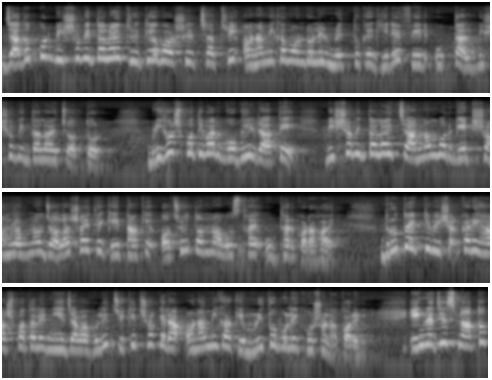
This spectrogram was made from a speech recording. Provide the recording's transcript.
যাদবপুর বিশ্ববিদ্যালয়ের তৃতীয় বর্ষের ছাত্রী অনামিকা মণ্ডলের মৃত্যুকে ঘিরে ফের উত্তাল বিশ্ববিদ্যালয় চত্বর। বৃহস্পতিবার গভীর রাতে বিশ্ববিদ্যালয়ের চার নম্বর গেট সংলগ্ন জলাশয় থেকে তাকে অচৈতন্য অবস্থায় উদ্ধার করা হয়। দ্রুত একটি বেসরকারি হাসপাতালে নিয়ে যাওয়া হলে চিকিৎসকেরা অনামিকাকে মৃত বলে ঘোষণা করেন। ইংরেজি স্নাতক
